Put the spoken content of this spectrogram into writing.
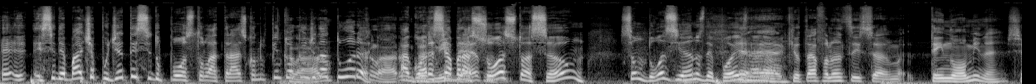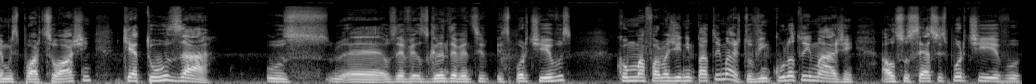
é- esse debate já podia ter sido posto lá atrás, quando pintou a Claro, candidatura. claro. Agora se 2010, abraçou né? a situação, são 12 anos depois, É, né? é, que eu tava falando, isso é, tem nome, né? Se chama sports washing, que é tu usar os, é, os, os grandes eventos esportivos como uma forma de limpar a tua imagem. Tu vincula a tua imagem ao sucesso esportivo,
